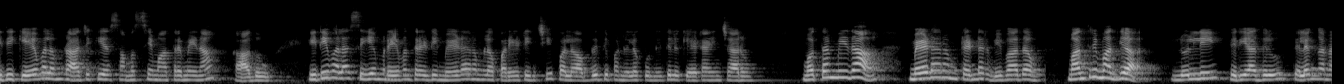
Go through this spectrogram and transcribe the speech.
ఇది కేవలం రాజకీయ సమస్య మాత్రమేనా? కాదు. ఇటీవల సీఎం రేవంత్ రెడ్డి మేడారంలో పర్యటించి పలు అభివృద్ధి పనులకు నిధులు కేటాయించారు. మొత్తం మీద మేడారం టెండర్ వివాదం. మంత్రి మధ్య లొల్లి ఫిర్యాదులు తెలంగాణ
